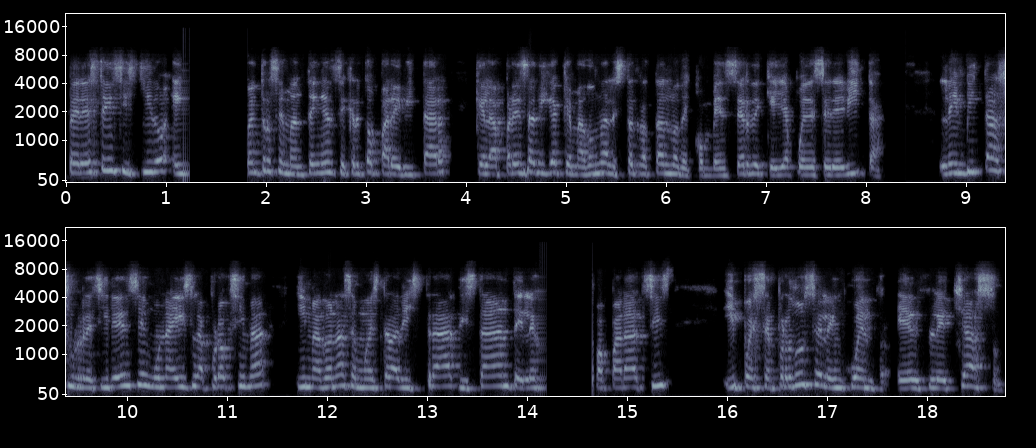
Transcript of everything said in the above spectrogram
pero este insistido en encuentro se mantenga en secreto para evitar que la prensa diga que Madonna le está tratando de convencer de que ella puede ser Evita. Le invita a su residencia en una isla próxima y Madonna se muestra distante y lejos de paparazzis y pues se produce el encuentro, el flechazo.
